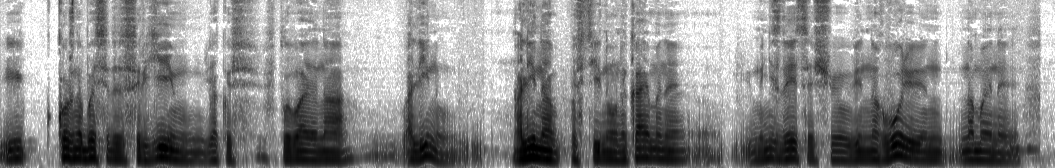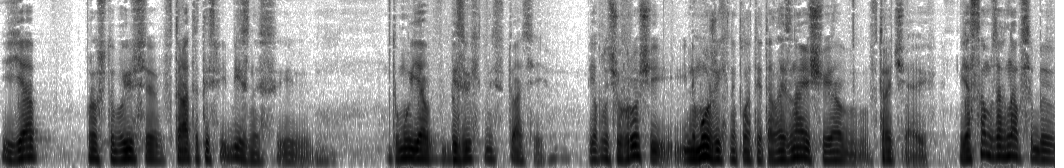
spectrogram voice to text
І кожна бесіда з Сергієм якось впливає на Аліну. Аліна постійно уникає мене. Мені здається, що він наговорює на мене. І я просто боюся втратити свій бізнес. І тому я в безвихідній ситуації. Я плачу гроші і не можу їх не платити, але знаю, що я втрачаю їх. Я сам загнав себе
